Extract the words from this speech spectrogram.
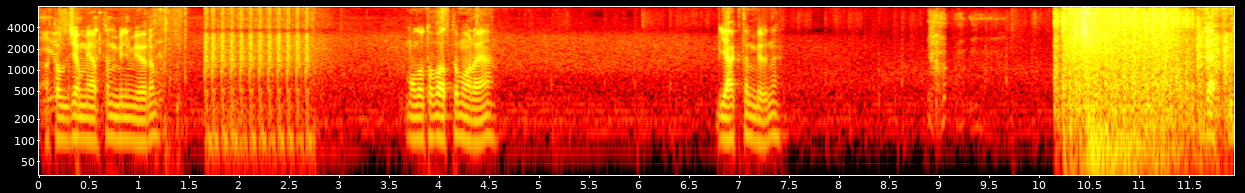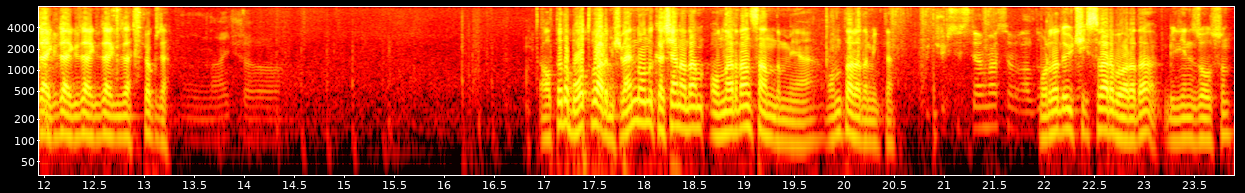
Diğeri akıllıca mı smoke'da yaptım bilmiyorum. Molotof attım oraya. Yaktım birini. Güzel, güzel, güzel, güzel, güzel, güzel. Çok güzel. Nice. Altta da bot varmış. Ben de onu kaçan adam onlardan sandım ya. Onu taradım ilkten. Küçük sistem varsa aldım. Burada da 3x var bu arada. Bilginiz olsun.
